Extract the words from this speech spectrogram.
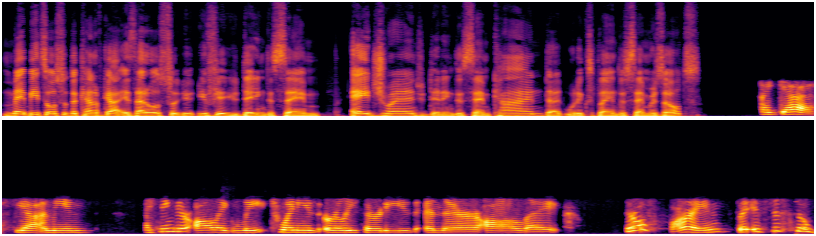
maybe it's also the kind of guy, is that also, you, you feel you're dating the same age range, you're dating the same kind, that would explain the same results? I guess, yeah. I mean, I think they're all like late twenties, early thirties, and they're all like, they're all fine, but it's just so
